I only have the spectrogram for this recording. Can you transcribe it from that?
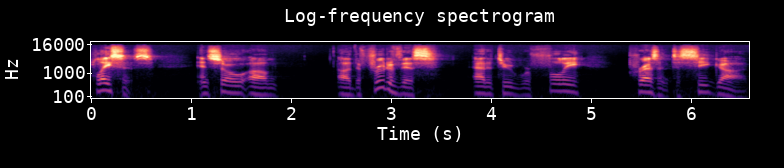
places, and so um, uh, the fruit of this attitude, we're fully present to see God.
